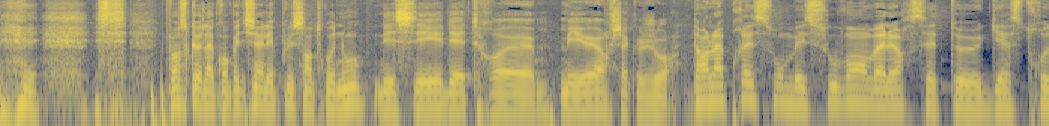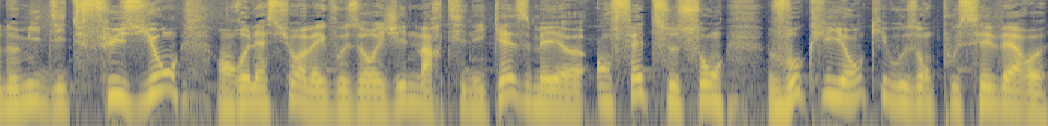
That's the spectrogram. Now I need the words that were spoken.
je pense que la compétition, elle est plus entre nous, d'essayer d'être euh, meilleur chaque jour. Dans la presse, on met souvent en valeur cette euh, gastronomie dite fusion en relation avec vos origines martiniquaises, mais euh, en fait, ce sont vos clients qui vous ont poussé vers euh,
